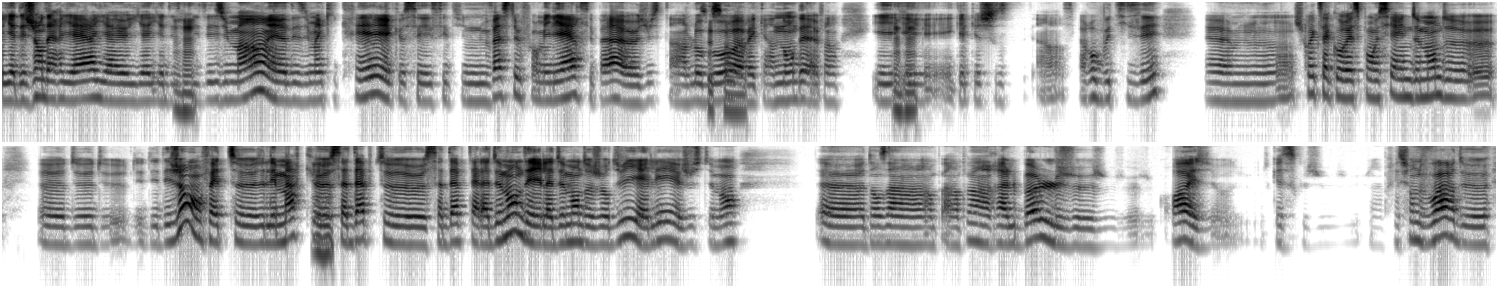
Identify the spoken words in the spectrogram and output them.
il y a des gens derrière, il y a, y a, y a des, Mhm. des humains, et des humains qui créent, et que c'est une vaste fourmilière, c'est pas euh, juste un logo ça, ouais. avec un nom, de- enfin, et, Mhm. et, et quelque chose, hein, c'est pas robotisé. Euh, je crois que ça correspond aussi à une demande euh, euh, de, de, de- de- des gens, en fait. Euh, Les marques euh, Mhm. s'adaptent euh, à la demande, et la demande aujourd'hui, elle est justement euh, dans un, un peu un ras-le-bol, je, je, je crois, et je- qu'est-ce que je- l'impression de voir de,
